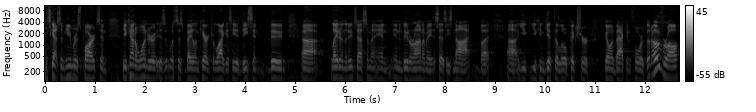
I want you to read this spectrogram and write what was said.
It's got some humorous parts, and you kind of wonder, is it what's this Balaam character like? Is he a decent dude? Uh, later in the New Testament and in Deuteronomy, it says he's not, but uh, you, you can get the little picture going back and forth. But overall,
